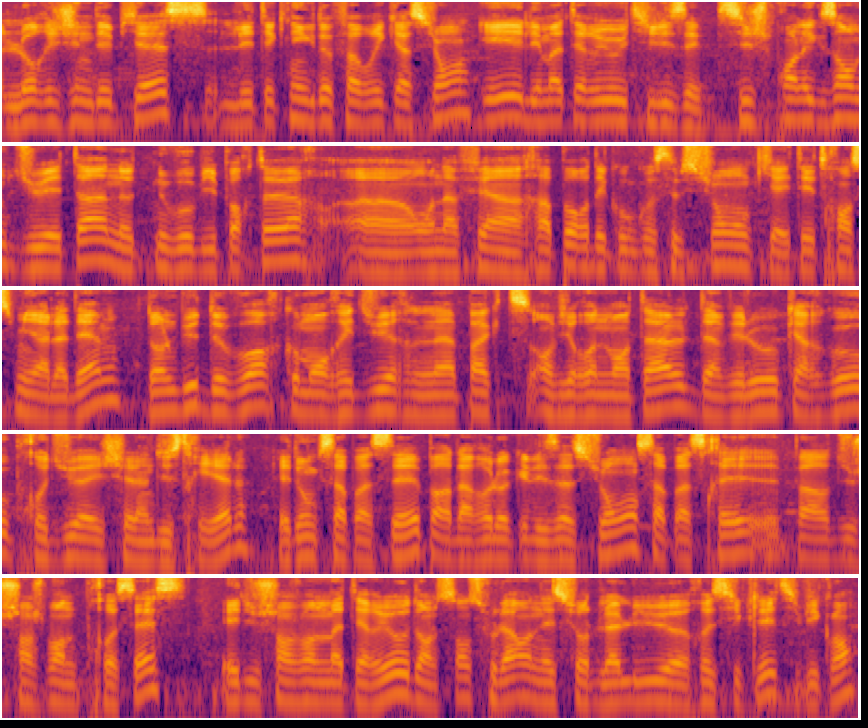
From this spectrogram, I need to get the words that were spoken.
l'origine des pièces, les techniques de fabrication et les matériaux utilisés. Si je prends l'exemple du ETA, notre nouveau biporteur, euh, on a fait un rapport d'éco-conception qui a été transmis à l'ADEME dans le but de voir comment réduire l'impact environnemental d'un vélo cargo produit à échelle industrielle. Et donc ça passait par de la relocalisation, ça passerait par du changement de process et du changement de matériaux dans le sens où là on est sur de l'alu euh, recyclé typiquement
